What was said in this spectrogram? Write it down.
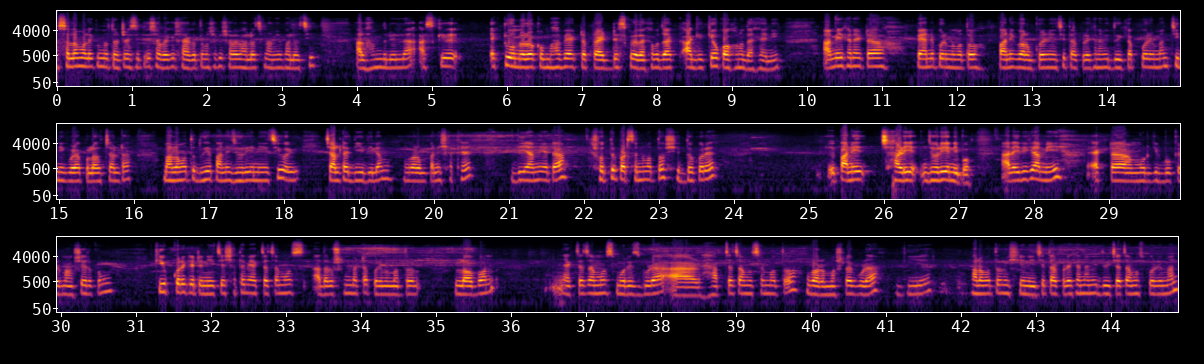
আসসালামু আলাইকুম, নতুন একটা রেসিপিতে সবাইকে স্বাগতম। আশা করি সবাই ভালো আছেন আমি ভালো আছি। আলহামদুলিল্লাহ, আজকে একটু অন্যরকমভাবে একটা ফ্রাইড রাইস করে দেখাবো। যা আগে কেউ কখনো দেখায়নি। আমি এখানে একটা প্যানে পরিমাণ মতো পানি গরম করে নিয়েছি। তারপরে এখানে আমি দুই কাপ পরিমাণ চিনি গুঁড়া, পোলাও চালটা ভালো মতো ধুয়ে পানি ঝরিয়ে নিয়েছি। ওই চালটা দিয়ে দিলাম গরম পানির সাথে। দিয়ে আমি এটা সত্তর পার্সেন্টের মতো সিদ্ধ করে পানি ছাড়িয়ে ঝরিয়ে নিব। আর এইদিকে আমি একটা মুরগির বুকের মাংস এরকম কিউব করে কেটে নিয়েছি। এর সাথে আমি এক চা চামচ আদা রসুন বাটা, পরিমাণ মতো লবণ, এক চা চামচ মরিচ গুঁড়া আর হাফ চা চামচের মতো গরম মশলা গুঁড়া দিয়ে ভালো মতো মিশিয়ে নিয়েছি। তারপরে এখানে আমি দুই চা চামচ পরিমাণ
